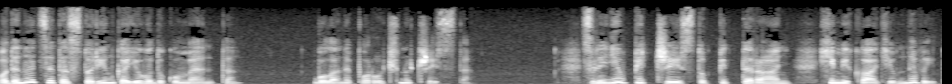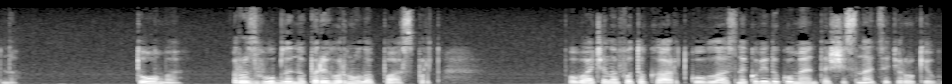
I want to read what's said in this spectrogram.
Одинадцята сторінка його документа була непорочно чиста. Слідів підчисток, підтирань, хімікатів не видно. Тома розгублено перегорнула паспорт. Побачила фотокартку власникові документа 16 років.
